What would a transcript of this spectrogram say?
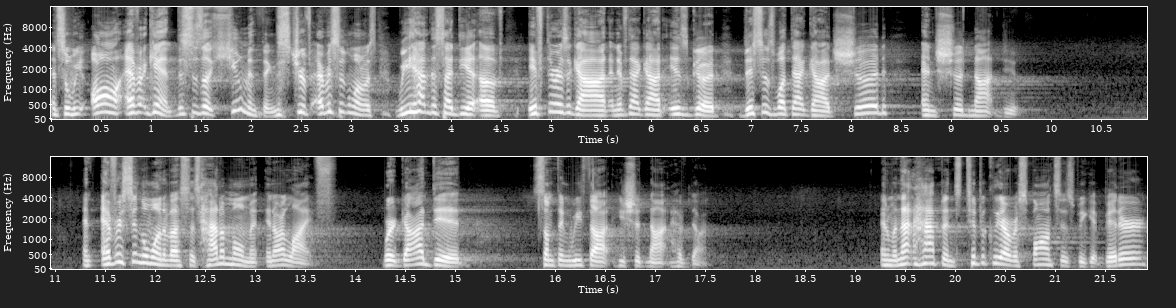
And so we all, ever again, this is a human thing. This is true of every single one of us. We have this idea of if there is a God and if that God is good, this is what that God should and should not do. And every single one of us has had a moment in our life where God did something we thought he should not have done. And when that happens, typically our response is we get bitter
